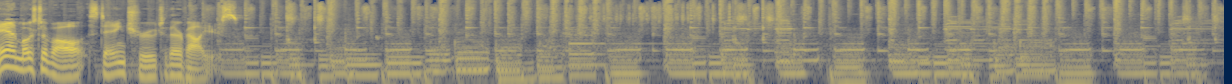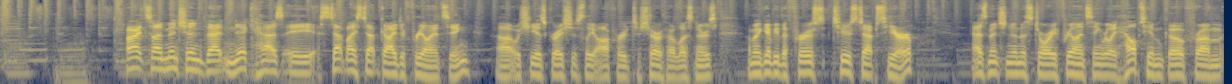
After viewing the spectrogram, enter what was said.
and most of all, staying true to their values. All right, so I mentioned that Nick has a step by step guide to freelancing, uh, which he has graciously offered to share with our listeners. I'm going to give you the first two steps here. As mentioned in the story, freelancing really helped him go from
